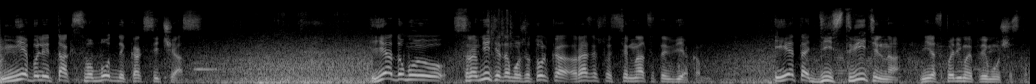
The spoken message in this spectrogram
не были так свободны, как сейчас. Я думаю, сравнить это можно только разве что с 17 веком. И это действительно неоспоримое преимущество.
